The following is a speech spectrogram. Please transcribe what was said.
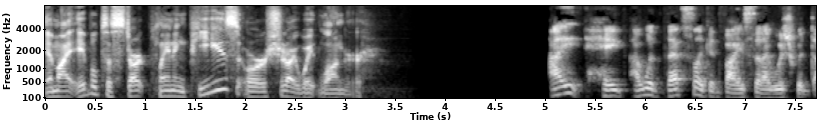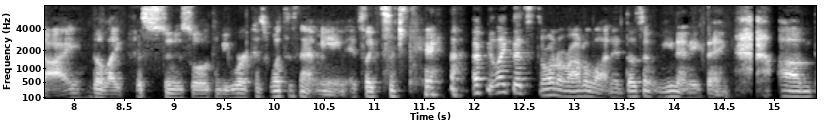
am I able to start planting peas or should I wait longer? I hate. I would. That's like advice that I wish would die. The like as soon as soil can be worked. Because what does that mean? It's like such. I feel like that's thrown around a lot, and it doesn't mean anything. Um,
